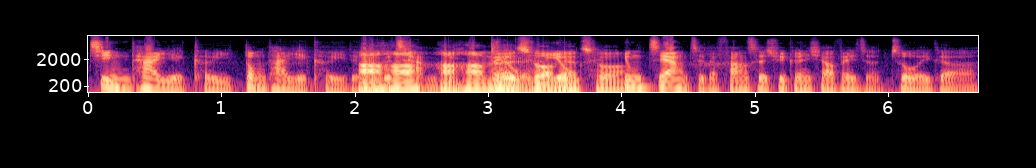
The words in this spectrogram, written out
静态也可以、动态也可以的一个产品，啊啊、没有错，没有错。用这样子的方式去跟消费者做一个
